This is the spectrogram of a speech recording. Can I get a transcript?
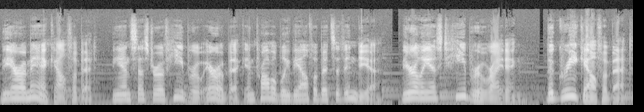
The Aramaic alphabet, the ancestor of Hebrew, Arabic, and probably the alphabets of India. The earliest Hebrew writing. The Greek alphabet,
